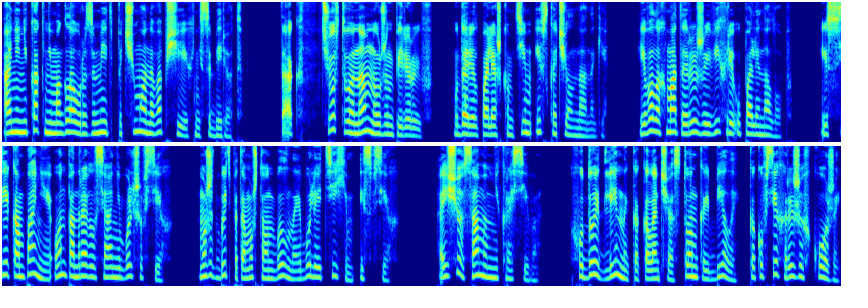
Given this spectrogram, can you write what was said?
Аня никак не могла уразуметь, почему она вообще их не соберёт. «Так, чувствую, нам нужен перерыв», Ударил поляшком Тим и вскочил на ноги. Его лохматые рыжие вихри упали на лоб. Из всей компании он понравился Ане больше всех. Может быть, потому что он был наиболее тихим из всех. А еще самым некрасивым. Худой, длинный, как каланча, с тонкой, белой, как у всех рыжих кожей,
